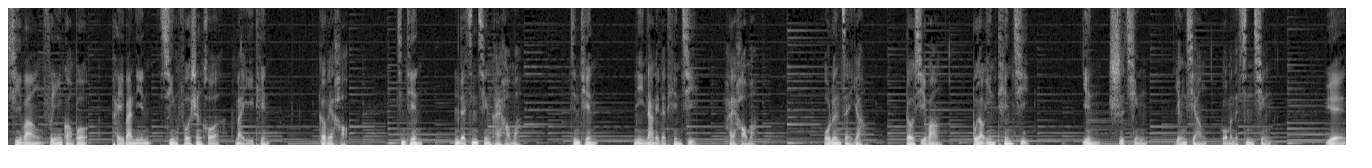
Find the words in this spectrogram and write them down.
希望福音广播陪伴您幸福生活每一天。各位好，今天你的心情还好吗？今天你那里的天气还好吗？无论怎样，都希望不要因天气、因事情影响我们的心情。愿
